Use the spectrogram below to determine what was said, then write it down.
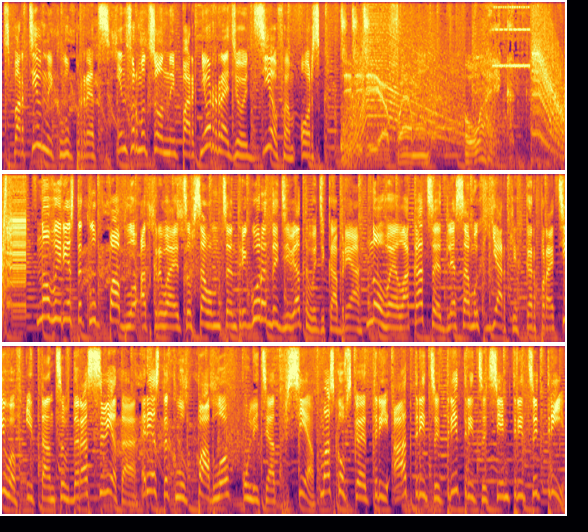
Спортивный клуб «Рец». Информационный партнер радио DFM Орск. DFM лайк. Новый рестоклуб «Пабло» открывается в самом центре города 9 декабря. Новая локация для самых ярких корпоративов и танцев до рассвета. Рестоклуб «Пабло» улетят все. Московская 3А 33 37 33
